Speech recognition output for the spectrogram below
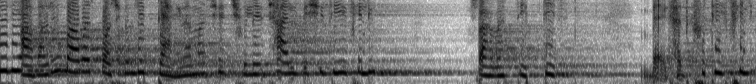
যদি আবারও বাবার পছন্দের ট্যাংরা মাছের ঝোলে ঝাল বেশি দিয়ে ফেলি, বাবার তৃপ্তির ব্যাঘাত ঘটিয়ে ফেলি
